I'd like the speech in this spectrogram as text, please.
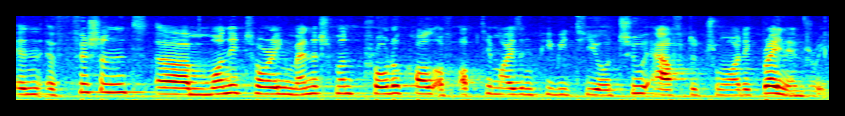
an efficient uh, monitoring management protocol of optimizing PBTO2 after traumatic brain injury.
